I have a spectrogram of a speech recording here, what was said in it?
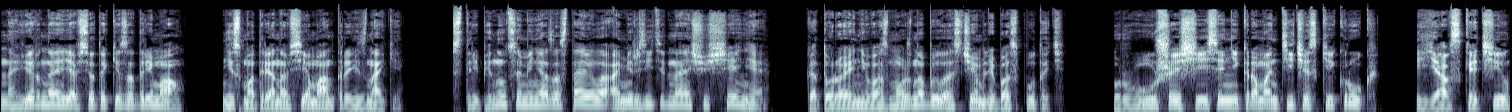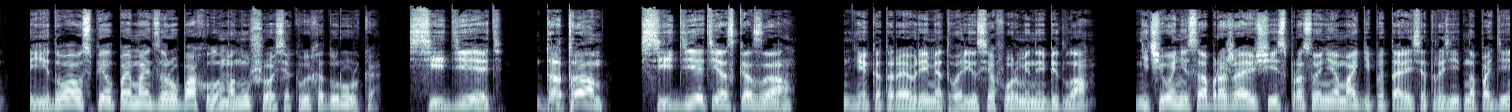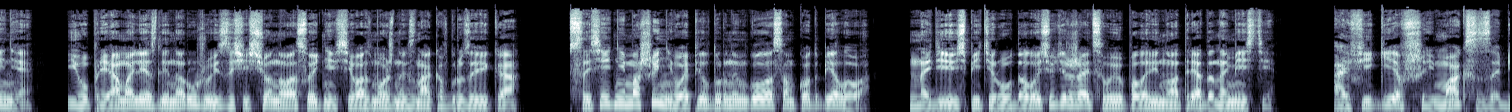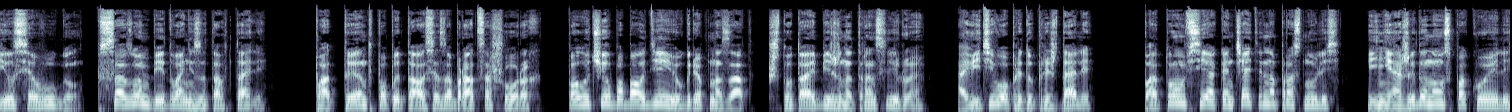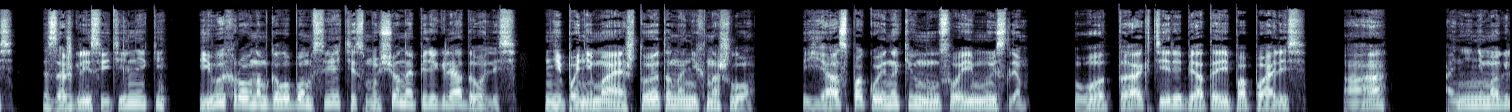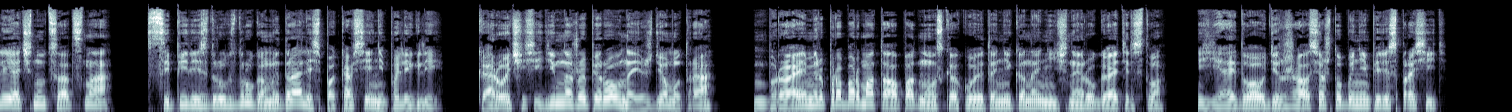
Наверное, я все-таки задремал, несмотря на все мантры и знаки. Встрепенуться меня заставило омерзительное ощущение, которое невозможно было с чем-либо спутать. Рушащийся некромантический круг. Я вскочил и едва успел поймать за рубаху ломанувшегося к выходу Рурка. «Сидеть! Да там! Сидеть, я сказал!» Некоторое время творился форменный бедлам. Ничего не соображающие из просонья маги пытались отразить нападение и упрямо лезли наружу из защищенного сотней всевозможных знаков грузовика. В соседней машине вопил дурным голосом кот Белого. Надеюсь, Питеру удалось удержать свою половину отряда на месте. Офигевший Макс забился в угол. Пса-зомби едва не затоптали. Патент попытался забраться шорох. Получил по балде и угреб назад, что-то обиженно транслируя. А ведь его предупреждали. Потом все окончательно проснулись и неожиданно успокоились, зажгли светильники и в их ровном голубом свете смущенно переглядывались, не понимая, что это на них нашло. Я спокойно кивнул своим мыслям. Вот так те ребята и попались. А? Они не могли очнуться от сна. Сцепились друг с другом и дрались, пока все не полегли. Короче, сидим на жопе ровно и ждем утра. Браймер пробормотал под нос какое-то неканоничное ругательство. Я едва удержался, чтобы не переспросить.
